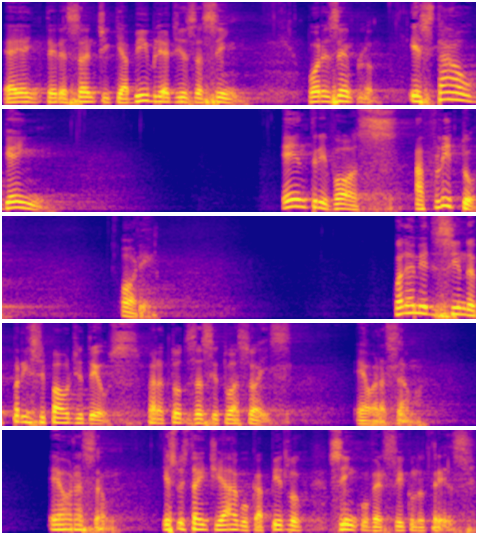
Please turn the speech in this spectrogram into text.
É interessante que a Bíblia diz assim, por exemplo, está alguém entre vós aflito? Ore. Qual é a medicina principal de Deus para todas as situações? É oração. É oração. Isso está em Tiago, capítulo 5, versículo 13.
